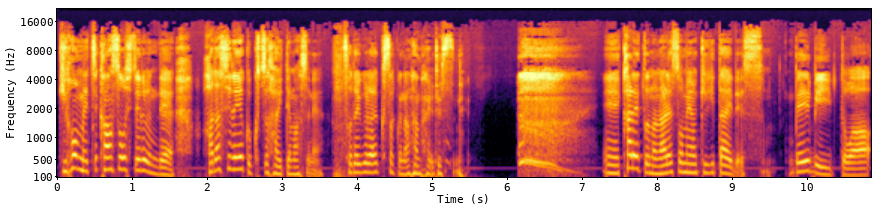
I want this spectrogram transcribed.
基本めっちゃ乾燥してるんで、裸足でよく靴履いてますね。それぐらい臭くならないですね。えー、彼との馴れ初めを聞きたいです。ベイビーとは、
